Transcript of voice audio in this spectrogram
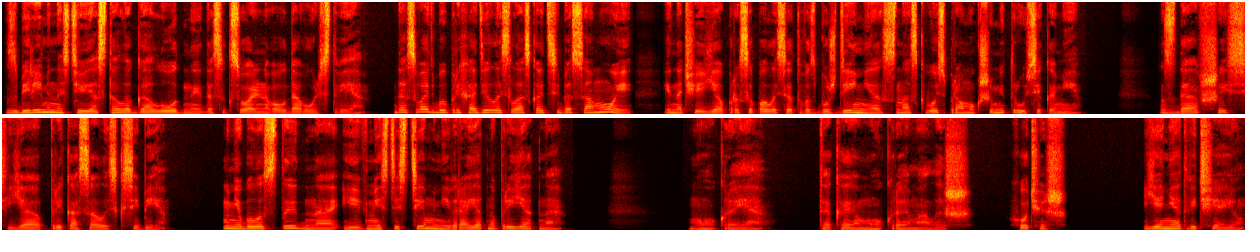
С беременностью я стала голодной до сексуального удовольствия. До свадьбы приходилось ласкать себя самой, иначе я просыпалась от возбуждения с насквозь промокшими трусиками. Сдавшись, я прикасалась к себе. Мне было стыдно и вместе с тем невероятно приятно. «Мокрая. Такая мокрая, малыш. Хочешь?» Я не отвечаю,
